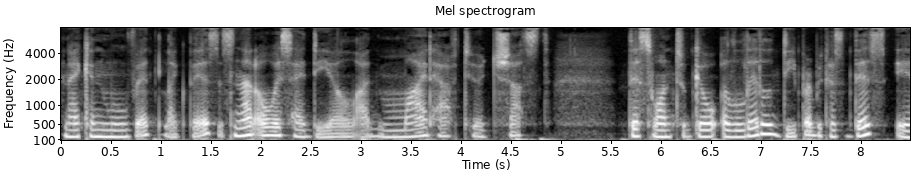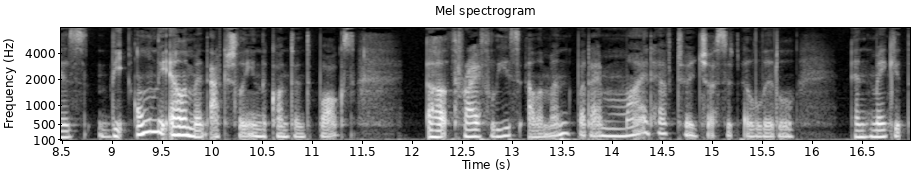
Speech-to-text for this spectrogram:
and I can move it like this. It's not always ideal. I might have to adjust this one to go a little deeper because this is the only element actually in the content box, uh, Thrive Leads element, but I might have to adjust it a little and make it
